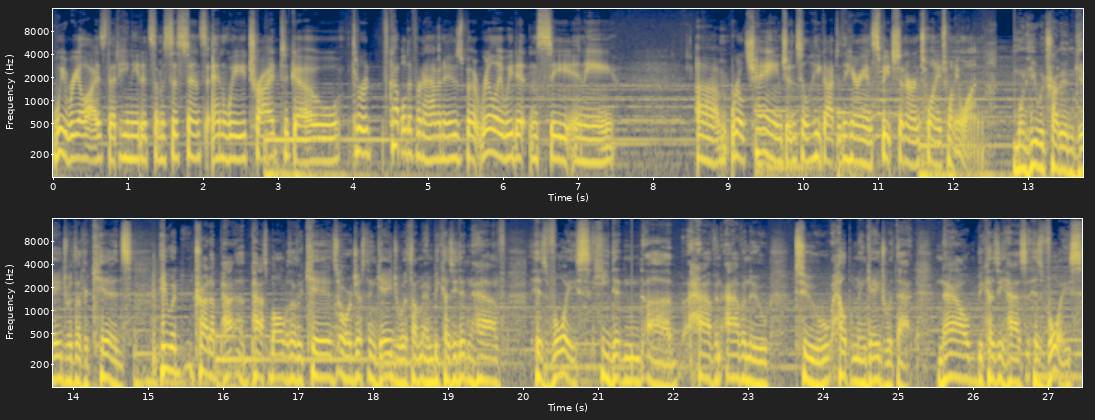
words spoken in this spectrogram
we realized that he needed some assistance and we tried to go through a couple different avenues but really we didn't see any um, real change until he got to the Hearing and Speech Center in 2021. When he would try to engage with other kids, he would try to pa pass ball with other kids or just engage with them. And because he didn't have his voice, he didn't uh, have an avenue to help him engage with that. Now, because he has his voice,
